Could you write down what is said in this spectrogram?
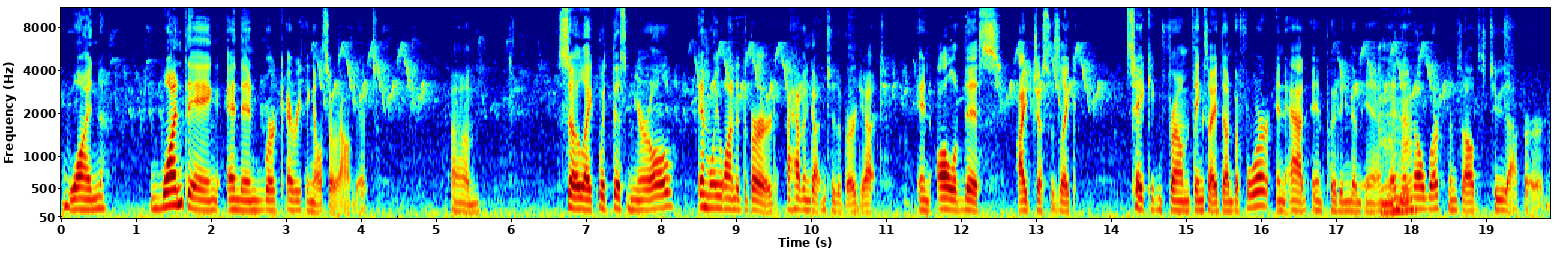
one one thing and then work everything else around it. Um, so like with this mural, Emily wanted the bird. I haven't gotten to the bird yet. In all of this, I just was like taking from things I had done before and add and putting them in, and then mm-hmm. they'll work themselves to that bird.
